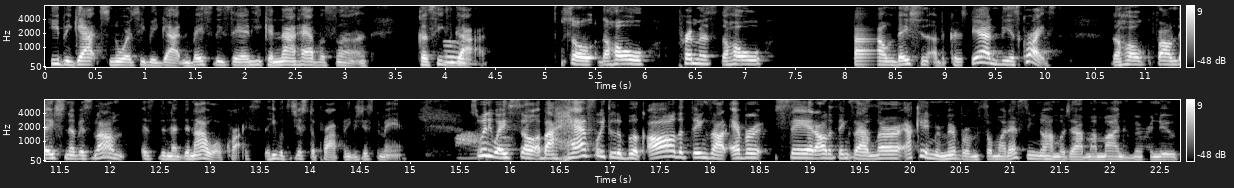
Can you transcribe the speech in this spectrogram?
He begats nor is he begotten, basically saying he cannot have a son because he's Hmm. God. So the whole premise, the whole foundation of the Christianity is Christ. The whole foundation of Islam is the denial of Christ. He was just a prophet. He was just a man. So anyway, so about halfway through the book, all the things I'd ever said, all the things I learned, I can't even remember them so much. That's you know how much I, my mind has been renewed.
